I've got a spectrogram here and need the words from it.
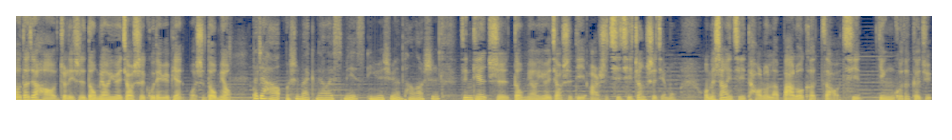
Hello，大家好，这里是豆喵音乐教室古典乐篇，我是豆喵。大家好，我是 McNally Smith 音乐学院庞老师。今天是豆喵音乐教室第二十七期正式节目。我们上一期讨论了巴洛克早期英国的歌剧，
